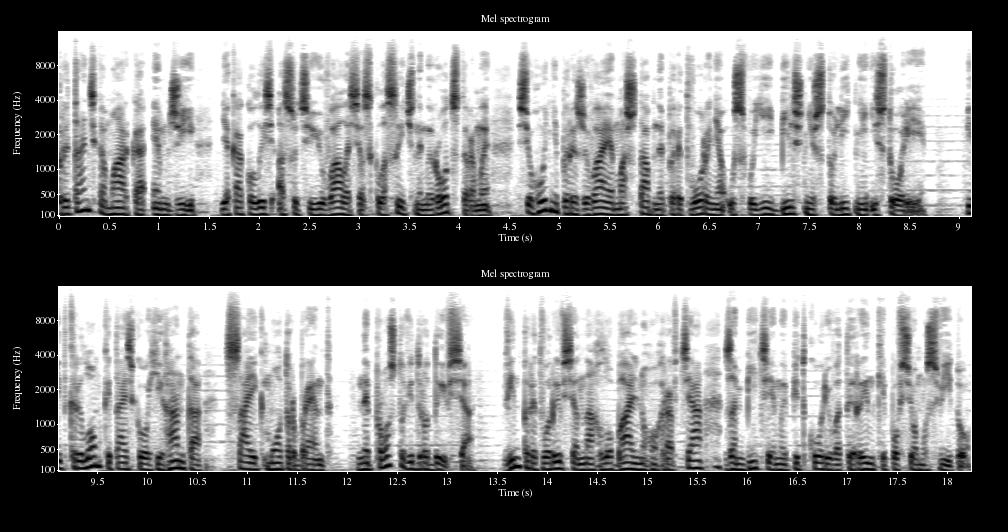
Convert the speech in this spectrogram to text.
Британська марка MG, яка колись асоціювалася з класичними родстерами, сьогодні переживає масштабне перетворення у своїй більш ніж столітній історії. Під крилом китайського гіганта SAIC Motor Brand не просто відродився, він перетворився на глобального гравця з амбіціями підкорювати ринки по всьому світу.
